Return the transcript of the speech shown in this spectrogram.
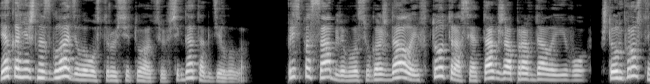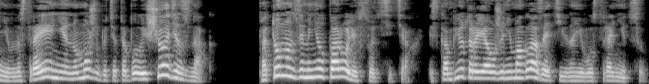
Я, конечно, сгладила острую ситуацию, всегда так делала. Приспосабливалась, угождала, и в тот раз я также оправдала его, что он просто не в настроении, но, может быть, это был еще один знак. Потом он заменил пароли в соцсетях. Из компьютера я уже не могла зайти на его страницу.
